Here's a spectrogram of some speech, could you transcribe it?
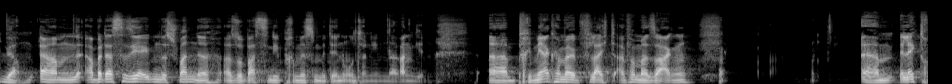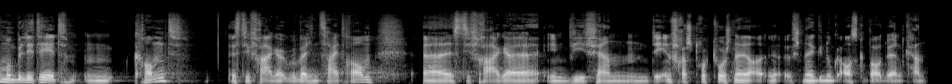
Ja, ähm, aber das ist ja eben das Spannende. Also was sind die Prämissen, mit denen Unternehmen da rangehen? Äh, primär können wir vielleicht einfach mal sagen, ähm, Elektromobilität mh, hm, kommt, ist die Frage, über welchen Zeitraum, äh, ist die Frage, inwiefern die Infrastruktur schnell, äh, schnell genug ausgebaut werden kann.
